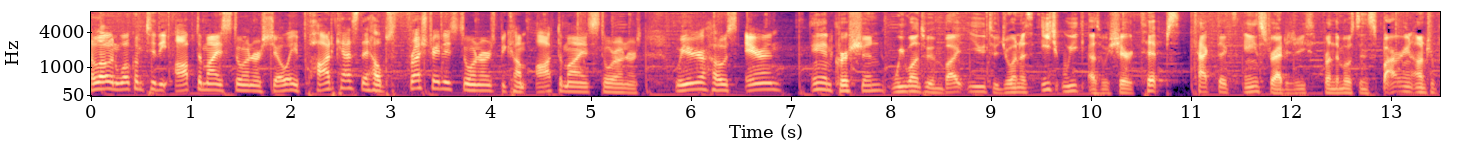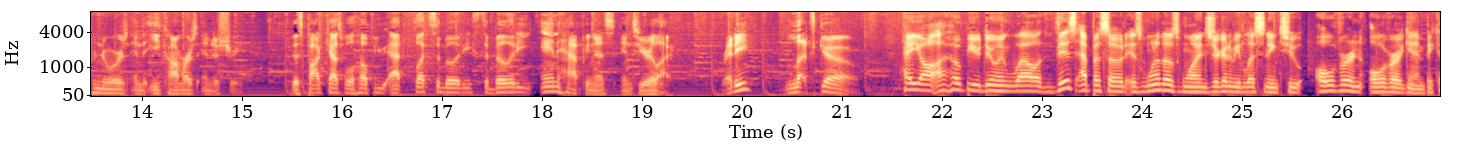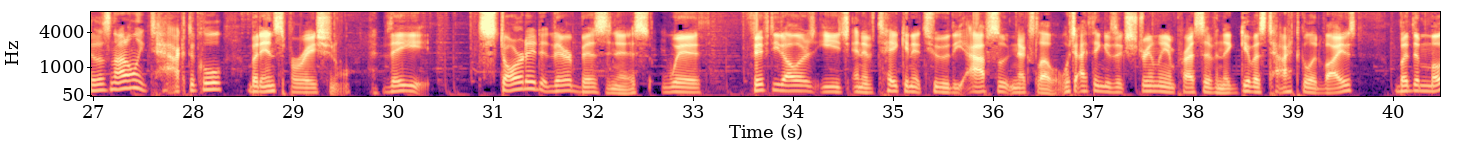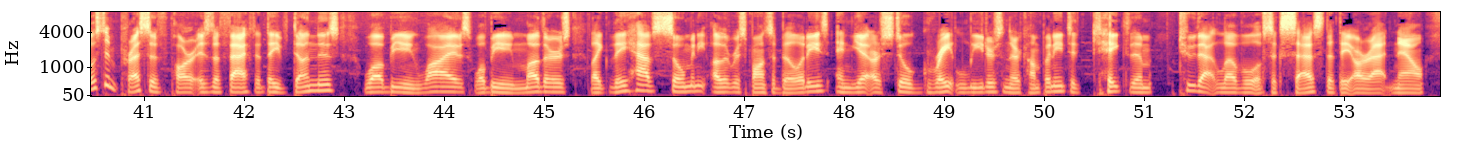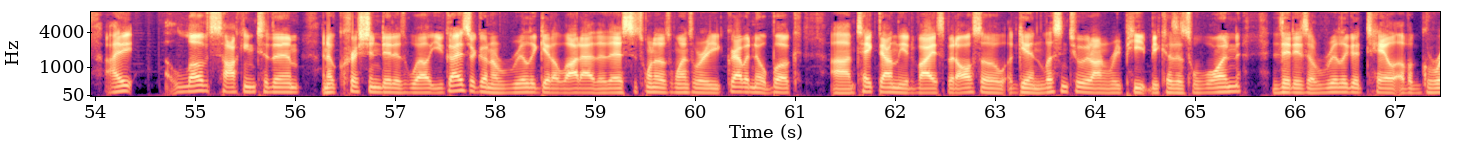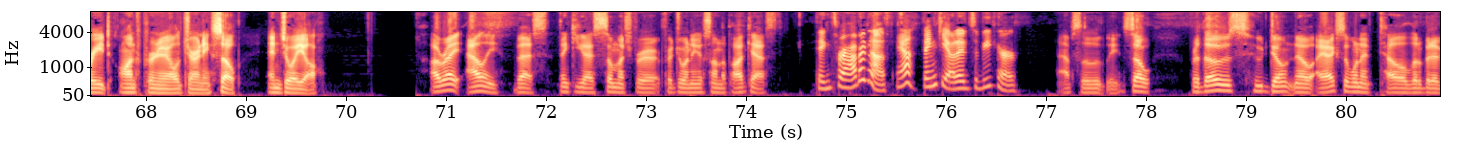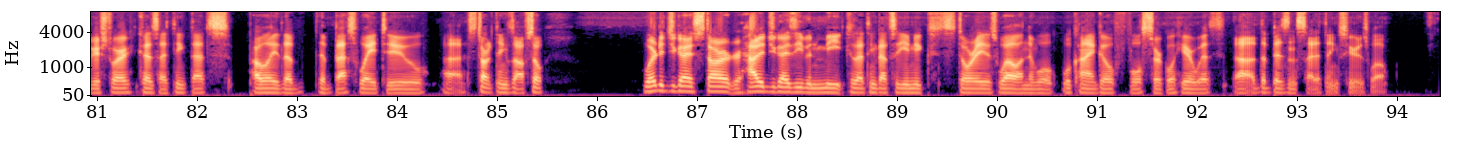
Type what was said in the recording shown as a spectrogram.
Hello and welcome to the Optimized Store Owner Show, a podcast that helps frustrated store owners become optimized store owners. We are your hosts, Aaron and Christian. We want to invite you to join us each week as we share tips, tactics, and strategies from the most inspiring entrepreneurs in the e commerce industry. This podcast will help you add flexibility, stability, and happiness into your life. Ready? Let's go. Hey, y'all, I hope you're doing well. This episode is one of those ones you're going to be listening to over and over again because it's not only tactical, but inspirational. They started their business with $50 each and have taken it to the absolute next level, which I think is extremely impressive. And they give us tactical advice. But the most impressive part is the fact that they've done this while being wives, while being mothers. Like they have so many other responsibilities and yet are still great leaders in their company to take them to that level of success that they are at now. I loved talking to them. I know Christian did as well. You guys are going to really get a lot out of this. It's one of those ones where you grab a notebook, um, take down the advice, but also, again, listen to it on repeat because it's one that is a really good tale of a great entrepreneurial journey. So enjoy, y'all. All right, Allie, Bess, thank you guys so much for, for joining us on the podcast. Thanks for having us. Yeah, thank you. Excited to be here. Absolutely. So, for those who don't know, I actually want to tell a little bit of your story because I think that's probably the the best way to uh, start things off. So, where did you guys start, or how did you guys even meet? Because I think that's a unique story as well, and then we'll we'll kind of go full circle here with uh, the business side of things here as well.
